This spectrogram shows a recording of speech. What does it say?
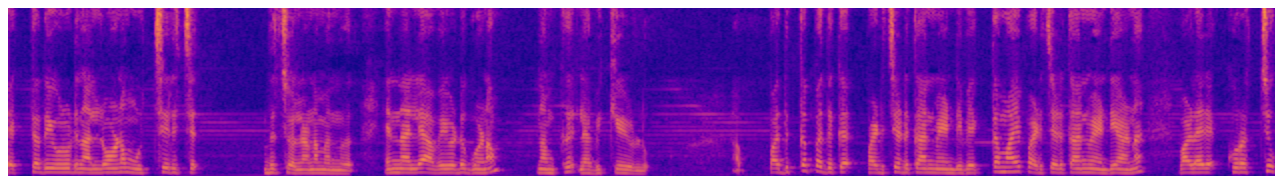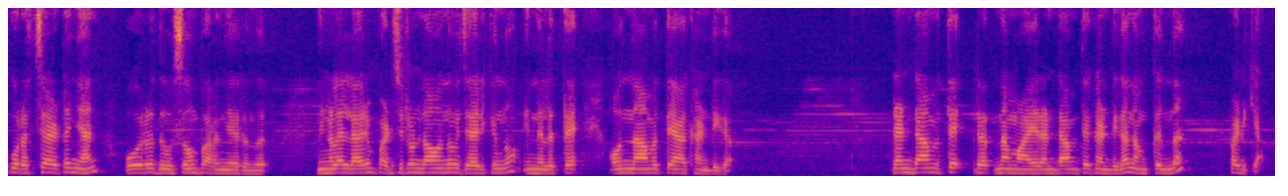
വ്യക്തതയോട് നല്ലോണം ഉച്ചരിച്ച് ഇത് ചൊല്ലണമെന്നത്. എന്നാലേ അവയുടെ ഗുണം നമുക്ക് ലഭിക്കുകയുള്ളൂ. പതുക്കെ പതുക്കെ പഠിച്ചെടുക്കാൻ വേണ്ടി വ്യക്തമായി പഠിച്ചെടുക്കാൻ വേണ്ടിയാണ് വളരെ കുറച്ച് കുറച്ചായിട്ട് ഞാൻ ഓരോ ദിവസവും പറഞ്ഞു തരുന്നത് നിങ്ങളെല്ലാവരും പഠിച്ചിട്ടുണ്ടാവുമെന്ന് വിചാരിക്കുന്നു. ഇന്നലത്തെ ഒന്നാമത്തെ ആ ഖണ്ഡിക. രണ്ടാമത്തെ രത്നമായ രണ്ടാമത്തെ ഖണ്ഡിക നമുക്കിന്ന് പഠിക്കാം.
